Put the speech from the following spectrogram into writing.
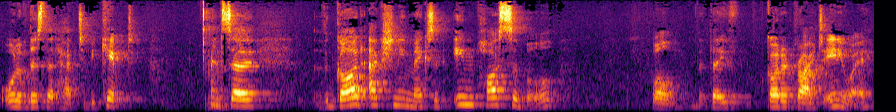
all of this that had to be kept. Mm. And so God actually makes it impossible. Well, they've got it right anyway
